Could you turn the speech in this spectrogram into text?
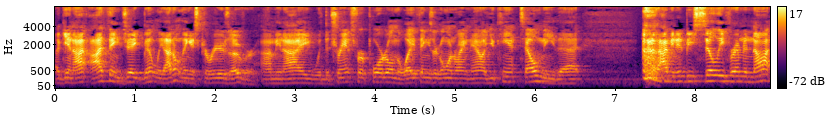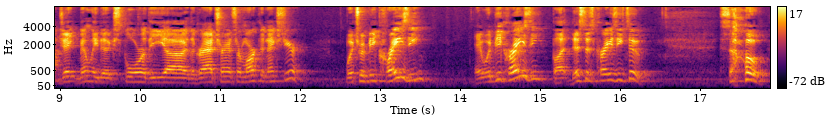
again, I, I think Jake Bentley, I don't think his career's over. I mean, I with the transfer portal and the way things are going right now, you can't tell me that. I mean, it'd be silly for him to not Jake Bentley to explore the uh, the grad transfer market next year, which would be crazy. It would be crazy, but this is crazy too. So,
